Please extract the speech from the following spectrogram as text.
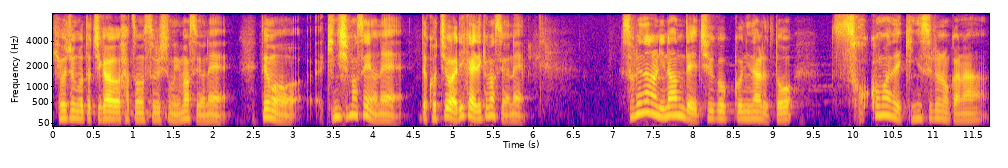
標準語と違う発音する人もいますよね。でも気にしませんよね。でこっちは理解できますよね。それなのになんで中国語になるとそこまで気にするのかな？っ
